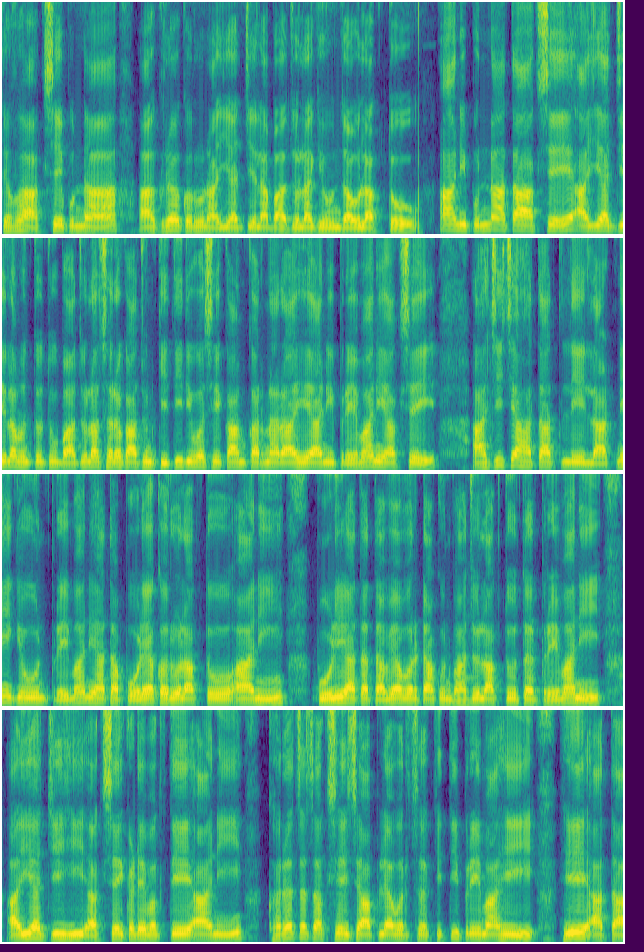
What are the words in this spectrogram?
तेव्हा अक्षय पुन्हा आग्रह करून आई आजीला बाजूला घेऊन जाऊ लागतो. itu. आणि पुन्हा आता अक्षय आई आजीला म्हणतो तू बाजूला सरक अजून किती दिवस हे काम करणार आहे? आणि प्रेमाने अक्षय आजीच्या हातातले लाटणे घेऊन प्रेमाने आता पोळ्या करू लागतो आणि पोळी आता तव्यावर टाकून भाजू लागतो. तर प्रेमाने आई आजी ही अक्षयकडे बघते आणि खरंच अक्षयचं आपल्यावरचं किती प्रेम आहे हे आता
